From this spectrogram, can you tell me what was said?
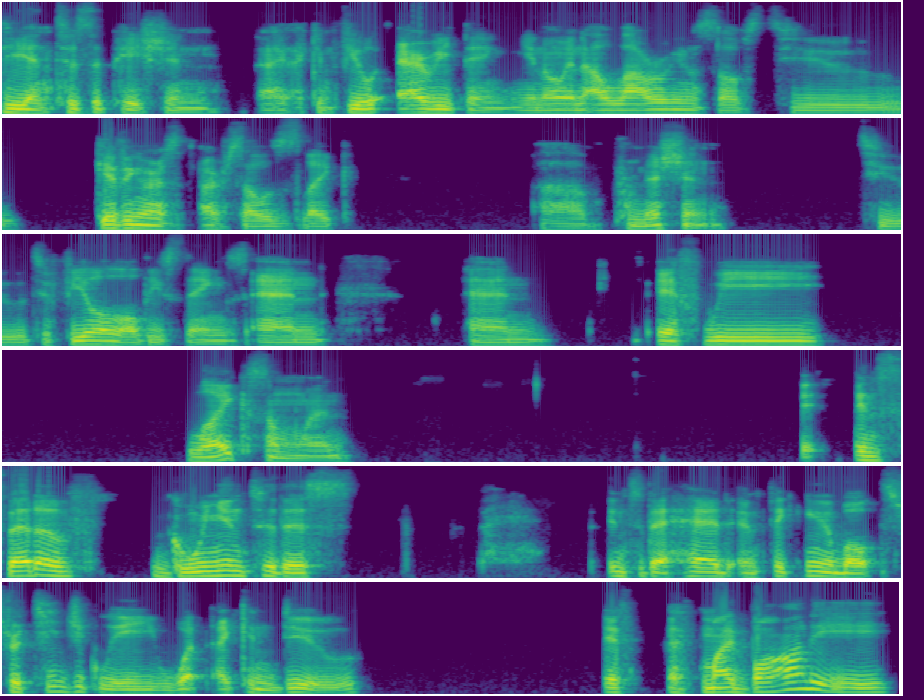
the anticipation. I, I can feel everything you know and allowing ourselves to giving our, ourselves like uh, permission to to feel all these things and and if we like someone it, instead of going into this into the head and thinking about strategically what I can do if if my body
